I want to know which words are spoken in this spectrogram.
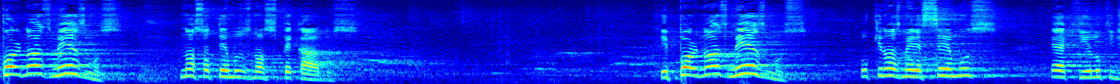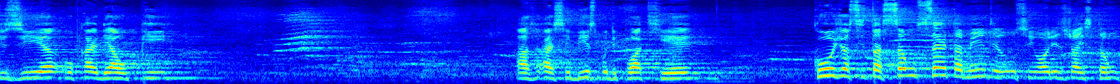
por nós mesmos, nós só temos os nossos pecados. E por nós mesmos, o que nós merecemos é aquilo que dizia o cardeal Pi, arcebispo de Poitiers, cuja citação certamente os senhores já estão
